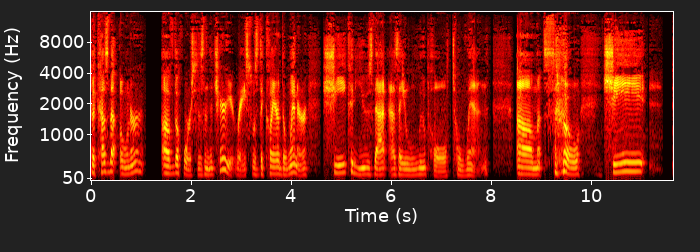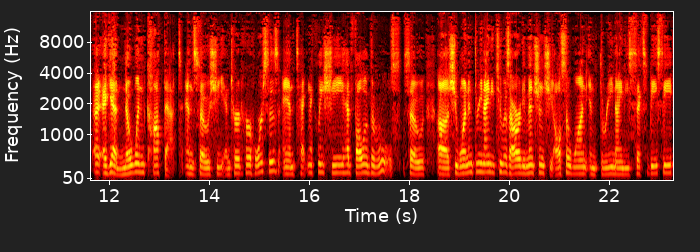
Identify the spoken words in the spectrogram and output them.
because the owner of the horses in the chariot race was declared the winner, she could use that as a loophole to win. Um, so she, again, no one caught that. And so she entered her horses, and technically she had followed the rules. So uh, she won in 392, as I already mentioned. She also won in 396 BC.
